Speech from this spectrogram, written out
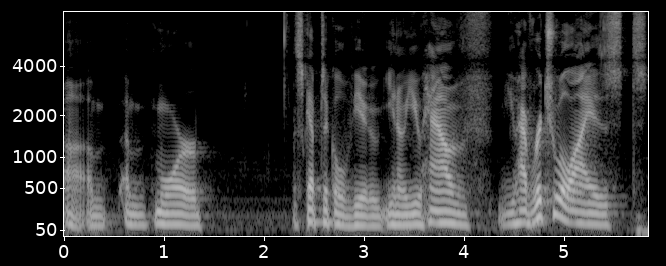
um, a more skeptical view, you know, you have you have ritualized,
